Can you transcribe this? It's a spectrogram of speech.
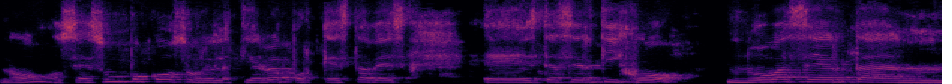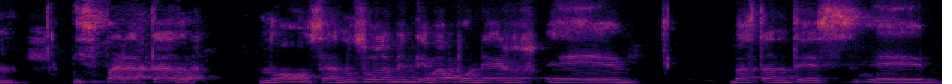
¿no? O sea, es un poco sobre la tierra porque esta vez eh, este acertijo no va a ser tan disparatado, ¿no? O sea, no solamente va a poner eh, bastantes eh,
